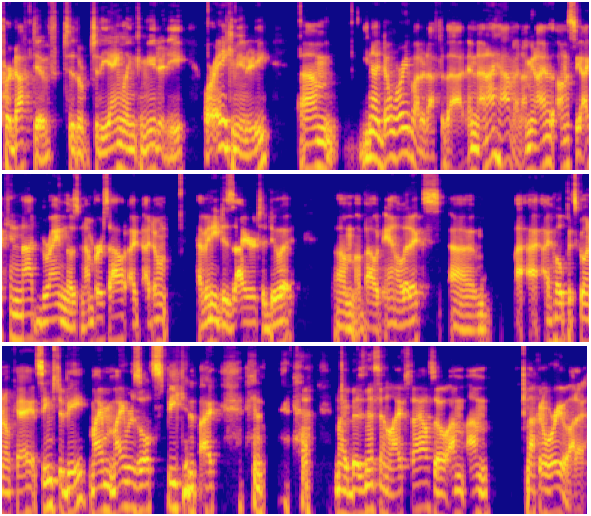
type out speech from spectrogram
productive to the to the angling community or any community um, you know, don't worry about it after that. And and I haven't. I mean, I honestly I cannot grind those numbers out. I, I don't have any desire to do it um, about analytics. Um, I, I, hope it's going okay. It seems to be. My my results speak in my in my business and lifestyle. So I'm I'm not going to worry about it.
